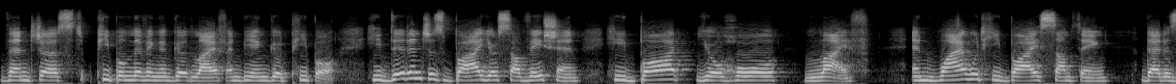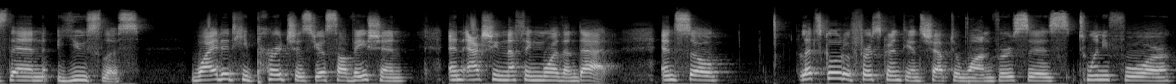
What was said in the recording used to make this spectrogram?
than just people living a good life and being good people. He didn't just buy your salvation, He bought your whole life. And why would He buy something? That is then useless? Why did he purchase your salvation and actually nothing more than that? And so let's go to 1 Corinthians chapter 1 verses 24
